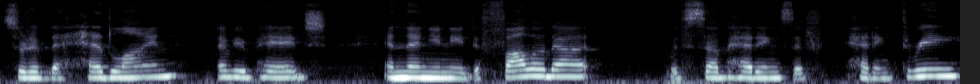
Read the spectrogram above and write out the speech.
sort of the headline of your page, and then you need to follow that with subheadings of heading 3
